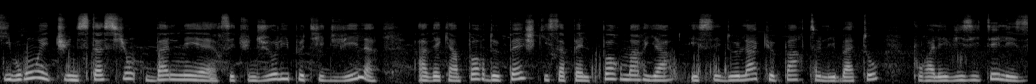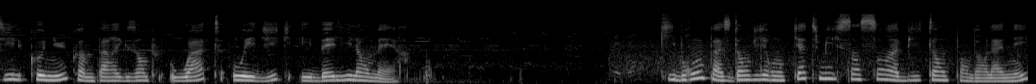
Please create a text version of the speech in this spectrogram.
Quiberon est une station balnéaire. C'est une jolie petite ville avec un port de pêche qui s'appelle Port Maria. Et c'est de là que partent les bateaux pour aller visiter les îles connues comme par exemple Watt, Oedic et Belle-Île-en-Mer. Quiberon passe d'environ 4500 habitants pendant l'année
